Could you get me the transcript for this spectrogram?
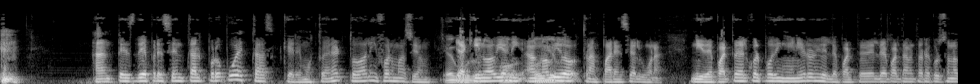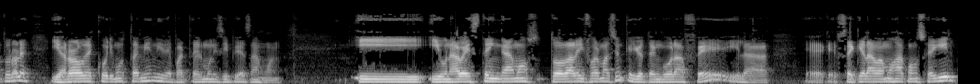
antes de presentar propuestas, queremos tener toda la información. y aquí no había ni, no ha habido transparencia alguna, ni de parte del cuerpo de ingenieros, ni de parte del Departamento de Recursos Naturales, y ahora lo descubrimos también, ni de parte del municipio de San Juan. Y, y una vez tengamos toda la información, que yo tengo la fe y la eh, que sé que la vamos a conseguir,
